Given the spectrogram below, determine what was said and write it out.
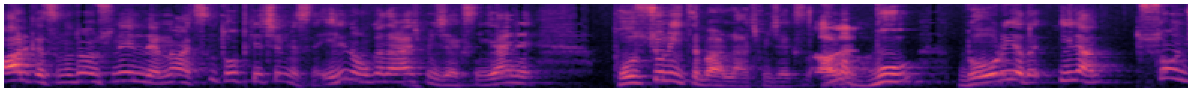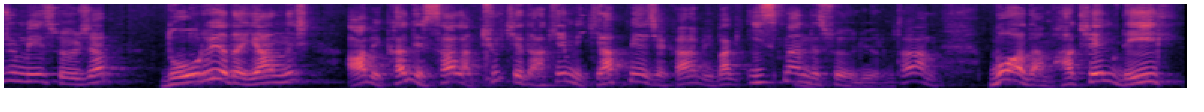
arkasını dönsün ellerini açsın top geçirmesin. Elini o kadar açmayacaksın. Yani pozisyon itibarıyla açmayacaksın. Ama Abi. bu doğru ya da ilan son cümleyi söyleyeceğim. Doğru ya da yanlış Abi Kadir Sağlam Türkiye'de hakemlik yapmayacak abi. Bak ismen de söylüyorum tamam mı? Bu adam hakem değil.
